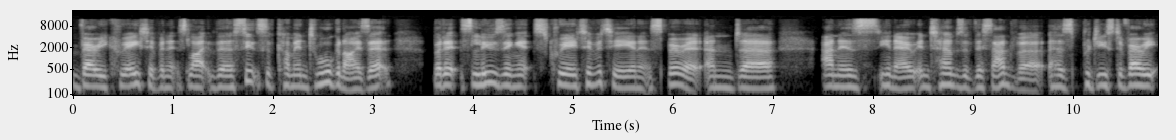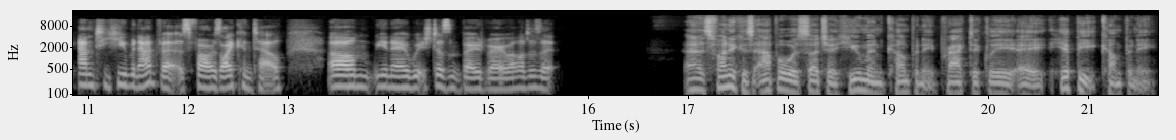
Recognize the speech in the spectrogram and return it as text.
very creative, and it's like the suits have come in to organize it, but it's losing its creativity and its spirit and uh and is, you know, in terms of this advert, has produced a very anti-human advert as far as I can tell. Um, you know, which doesn't bode very well, does it? And it's funny because Apple was such a human company, practically a hippie company.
